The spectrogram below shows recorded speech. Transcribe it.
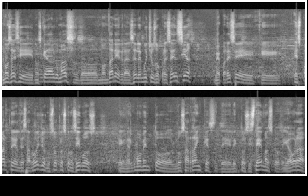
No sé si nos queda algo más, don Dani, agradecerle mucho su presencia. Me parece que es parte del desarrollo. Nosotros conocimos en algún momento los arranques de electrosistemas y ahora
